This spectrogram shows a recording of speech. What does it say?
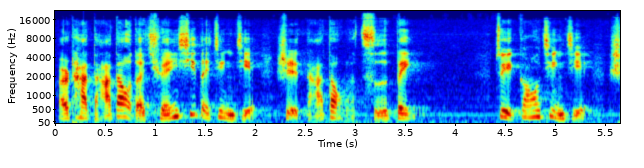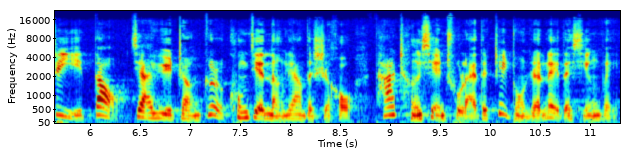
而它达到的全息的境界是达到了慈悲，最高境界是以道驾驭整个空间能量的时候，它呈现出来的这种人类的行为，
